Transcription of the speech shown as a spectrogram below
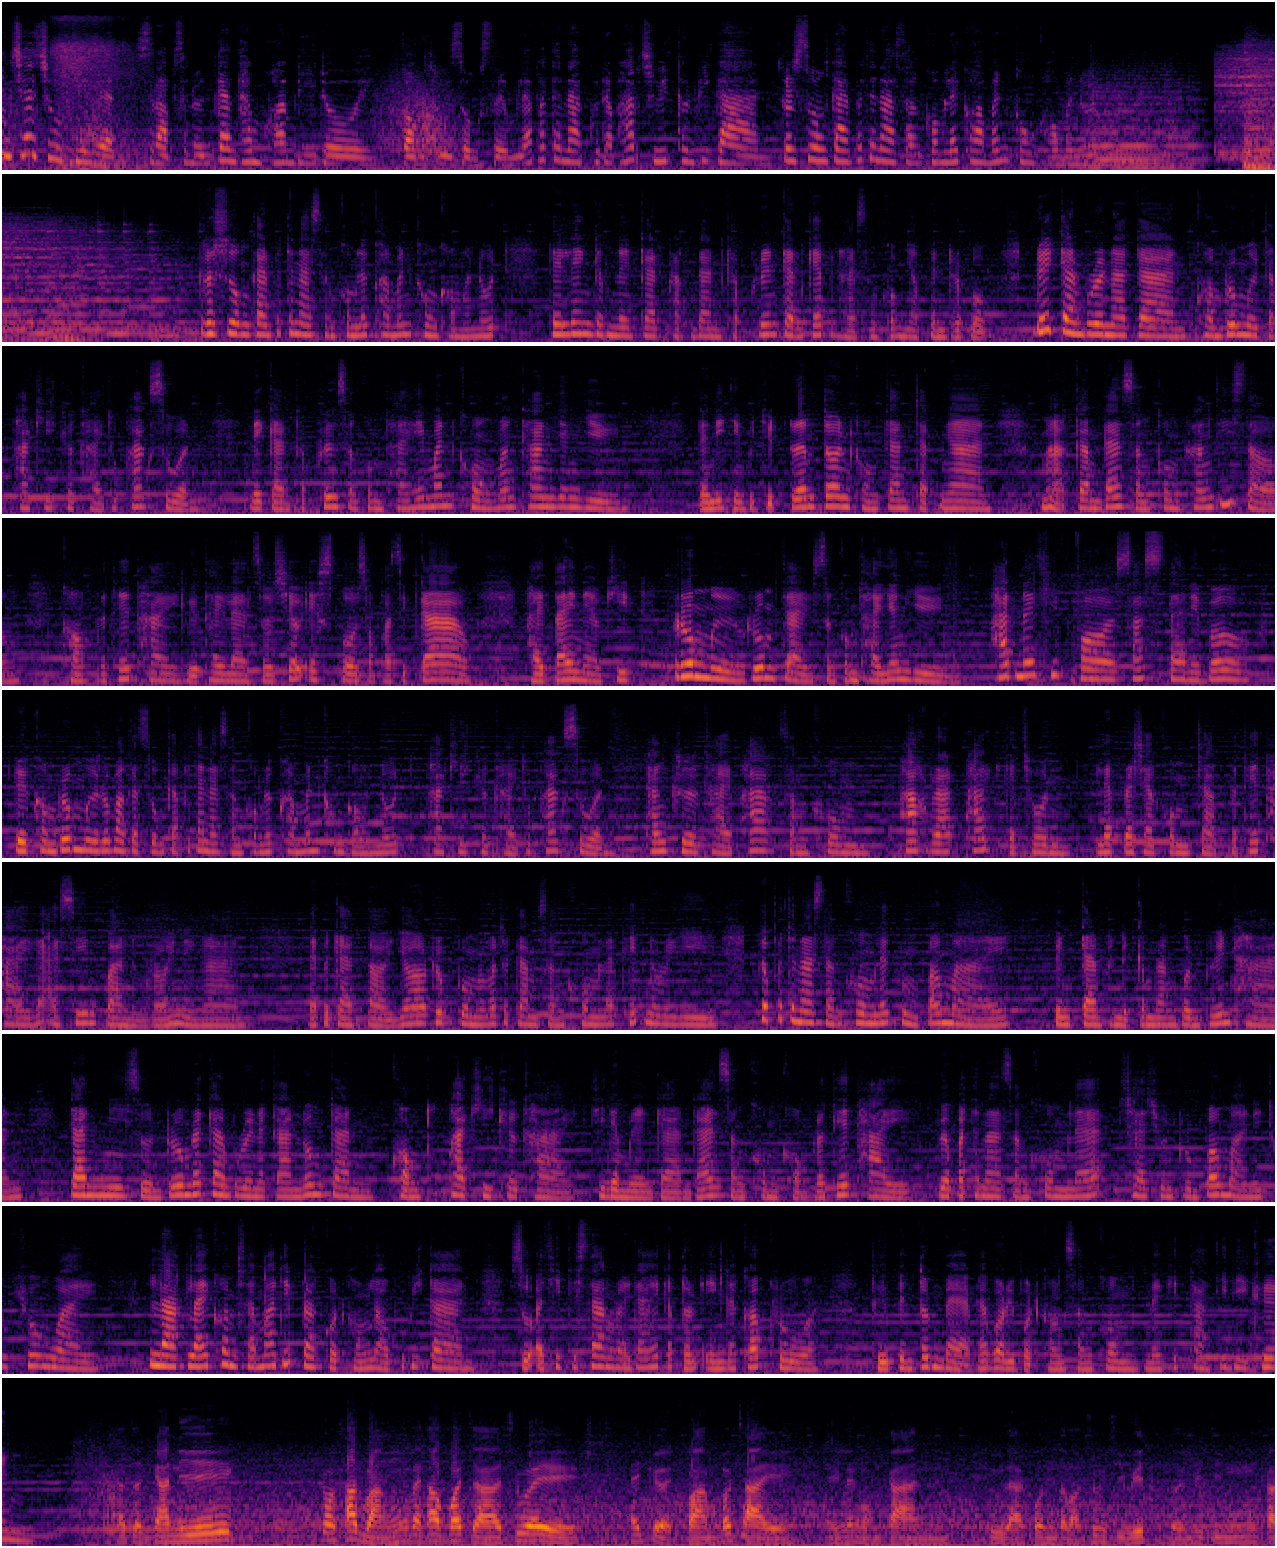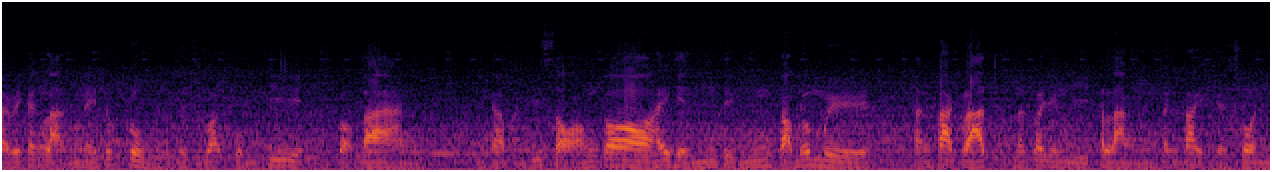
องเชื่อชูเกียรติสนับสนุนการทำความดีโดย กองทุนส่งเสริมและพัฒนาคุณภาพชีวิตคนพิการ กระทรวงการพัฒนาสังคมและความมั่นคงของมนุษย์ กระทรวงการพัฒนาสังคมและความมั่นคงของมนุษย์ ได้เร่งดำเนินการผลักดันขับเคลื่อนการแก้ปัญหาสังคมอย่างเป็นระบบ ด้วยการบูรณาการความร่วมมือจากภาคีเครือข่ายทุกภาคส่วน ในการขับเคลื่อนสังคมไทยให้มั่นคงมั่งคั่งยั่งยืน และนี่จึงเป็นจุดเริ่มต้นของการจัดงาน มหกรรมด้านสังคมครั้งที่ 2 ของประเทศไทย หรือ Thailand Social Expo 2019 ภายใต้แนวคิด ร่วมมือร่วมใจสังคมไทยยั่งยืน Partnership for Sustainable โดยความร่วมมือระหว่างกระทรวงการพัฒนาสังคมและความมั่นคงของมนุษย์ ภาคีเครือข่ายทุกภาคส่วน ทั้งเครือข่ายภาคสังคม ภาครัฐ ภาคเอกชน และประชาคมจากประเทศไทยและอาเซียนกว่า 100 หน่วยงาน และเป็นการต่อยอดรวบรวมนวัตกรรมสังคมและเทคโนโลยี เพื่อพัฒนาสังคมและกลุ่มเป้าหมาย เป็นการผนึกกำลังบนพื้นฐาน การมีส่วนร่วมและการบริหาการร่วมกันของทุกภาคีเครือข่าย ที่ดำเนินการด้านสังคมของประเทศไทย เพื่อพัฒนาสังคมและประชาชนกลุ่มเป้าหมายในทุกช่วงวัยหลากหลายความสามารถที่ปรากฏของเหล่าผู้พิการ สู่อาชีพที่สร้างรายได้ให้กับตนเองและครอบครัว ถือเป็นต้นแบบและบริบทของสังคมในทิศทางที่ดีขึ้น การจัดงานนี้ ก็คาดหวังนะครับว่าจะช่วยให้เกิดความเข้าใจในเรื่องของการดูแลคนตลอดช่วงชีวิต โดยไม่ทิ้งใครไว้ข้างหลังในทุกกลุ่มโดยเฉพาะกลุ่มที่เปราะบางนะครับอันที่ 2 ก็ให้เห็นถึงความร่วมมือทั้งภาครัฐ แล้วก็ยังมีพลังทั้งภาคเอกชน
